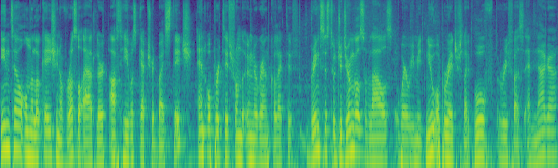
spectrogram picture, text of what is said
intel on the location of Russell Adler after he was captured by Stitch and operatives from the Underground Collective. Brings us to the jungles of Laos where we meet new operators like Wolf, Rivas and Naga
